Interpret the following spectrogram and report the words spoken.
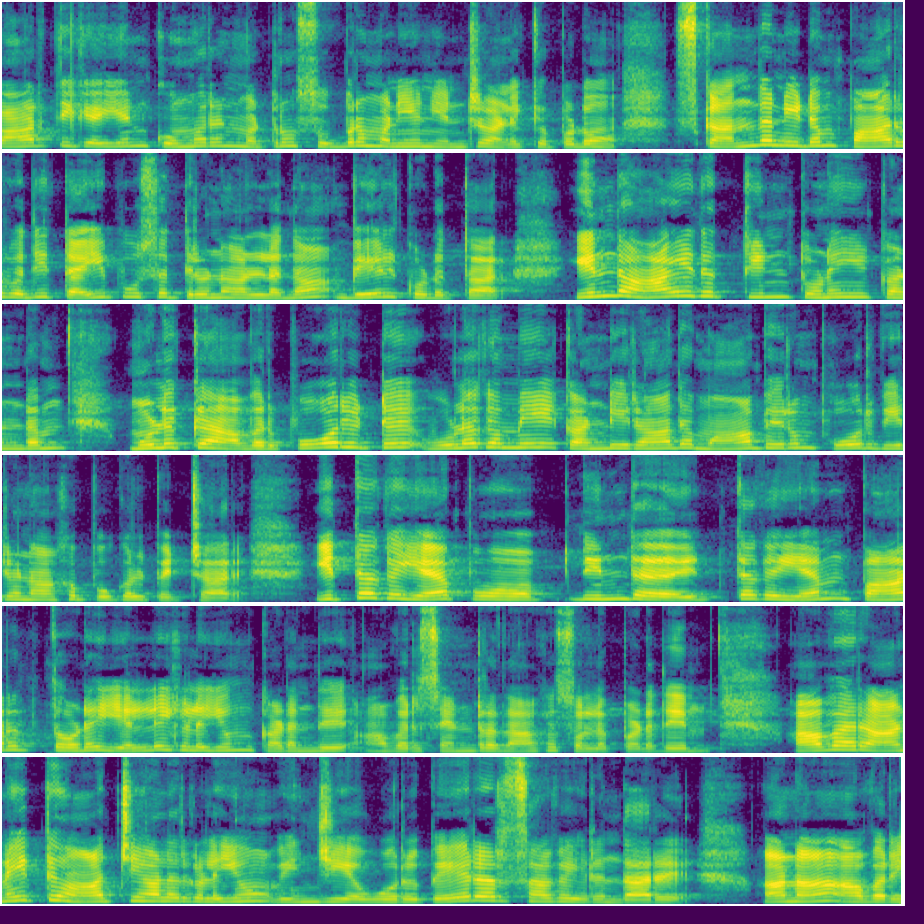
கார்த்திகேயன் குமரன் மற்றும் சுப்பிரமணியன் என்று அழைக்கப்படும் ஸ்கந்தனிடம் பார்வதி தைப்பூச திருநாளில் தான் வேல் கொடுத்தார். இந்த ஆயுதத்தின் துணை கண்டம் முழுக்க அவர் போரிட்டு உலகமே கண்டிராத மாபெரும் போர் வீரனாக புகழ் பெற்றார் இத்தகைய போ இந்த இத்தகைய பாரதத்தோட எல்லைகளையும் கடந்து அவர் சென்றதாக சொல்லப்படுது. அவர் அனைத்து ஆட்சியாளர்களையும் விஞ்சிய ஒரு பேரரசாக இருந்தார். ஆனால் அவர்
